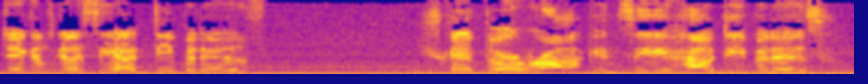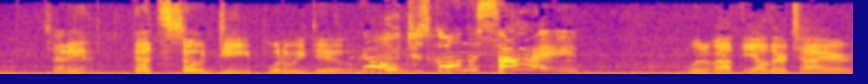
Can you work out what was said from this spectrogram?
Jacob's gonna see how deep it is. He's gonna throw a rock and see how deep it is. Jenny, that's so deep. What do we do? No, just go on the side. What about the other tire?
